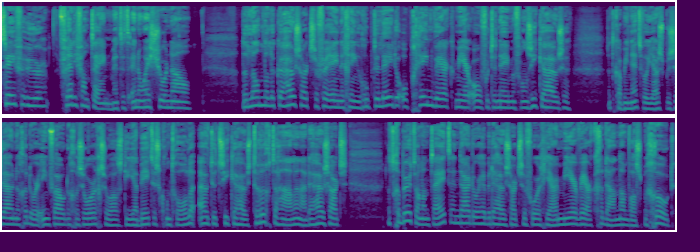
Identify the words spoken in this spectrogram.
7 uur, Freddy van Tijn met het NOS-journaal. De Landelijke Huisartsenvereniging roept de leden op geen werk meer over te nemen van ziekenhuizen. Het kabinet wil juist bezuinigen door eenvoudige zorg zoals diabetescontrole uit het ziekenhuis terug te halen naar de huisarts. Dat gebeurt al een tijd en daardoor hebben de huisartsen vorig jaar meer werk gedaan dan was begroot.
